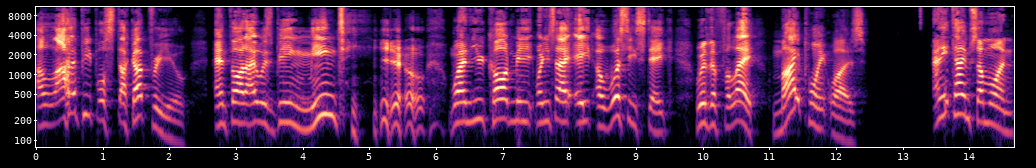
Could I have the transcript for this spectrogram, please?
a lot of people stuck up for you and thought I was being mean to you when you called me, when you said I ate a wussy steak with the filet. My point was anytime someone,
